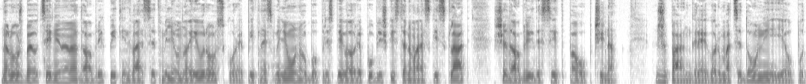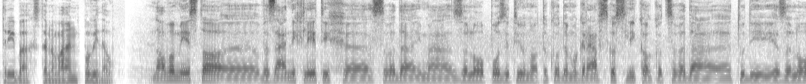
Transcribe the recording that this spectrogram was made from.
Naložba je ocenjena na dobrih 25 milijonov evrov, skoraj 15 milijonov bo prispeval Republiški stanovanjski sklad, še dobrih 10 pa občina. Župan Gregor Macedoni je o potrebah stanovanj povedal. Novo mesto eh, v zadnjih letih eh, seveda ima zelo pozitivno tako demografsko sliko, kot seveda eh, tudi je zelo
